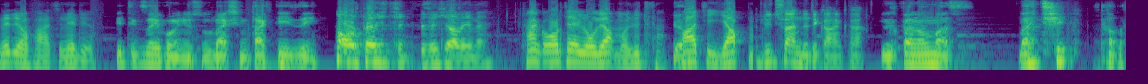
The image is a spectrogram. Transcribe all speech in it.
Ne diyorsun Fatih ne diyorsun? Bir tık zayıf oynuyorsunuz. Bak şimdi taktiği izleyin. Ortaya gidecek zekalı yine. Kanka ortaya yol yapma lütfen. Yok. Fatih yapma Lütfen dedi kanka. Lütfen olmaz. Lan çık. Tamam.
